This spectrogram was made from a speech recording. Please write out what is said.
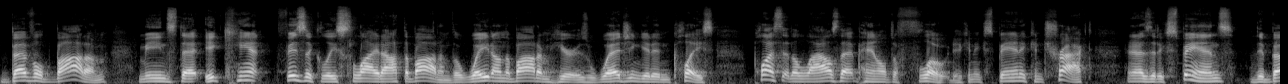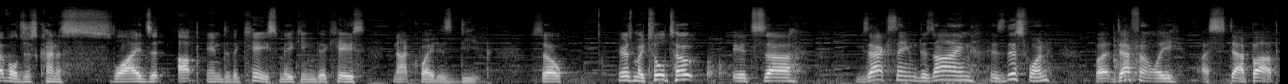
beveled bottom means that it can't physically slide out the bottom. The weight on the bottom here is wedging it in place. Plus, it allows that panel to float. It can expand and contract, and as it expands, the bevel just kind of slides it up into the case, making the case not quite as deep. So here's my tool tote. It's uh, exact same design as this one, but definitely a step up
